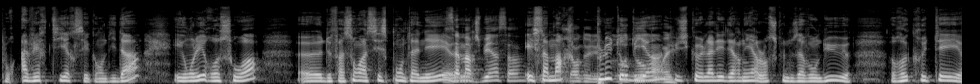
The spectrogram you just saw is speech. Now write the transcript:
pour avertir ces candidats et on les reçoit de façon assez spontanée. Ça marche bien ça? Et ça marche plutôt bien puisque l'année dernière, lorsque nous avons dû recruter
